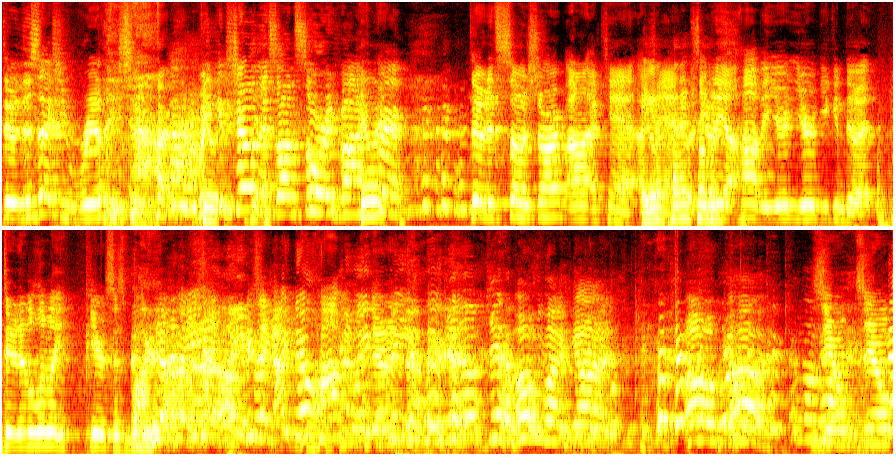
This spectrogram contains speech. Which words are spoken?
Dude, this is actually really sharp. We Do can show this on Storyfire. Do it. Dude, it's so sharp. I, I can't. I Are you gonna can't. penetrate Somebody, his- uh, Hobby, you're, you're, you can do it. Dude, it'll literally pierce his body. he's, like, he's like, I know Hobby will do it. Oh my God. Oh God. Zero, zero. Did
